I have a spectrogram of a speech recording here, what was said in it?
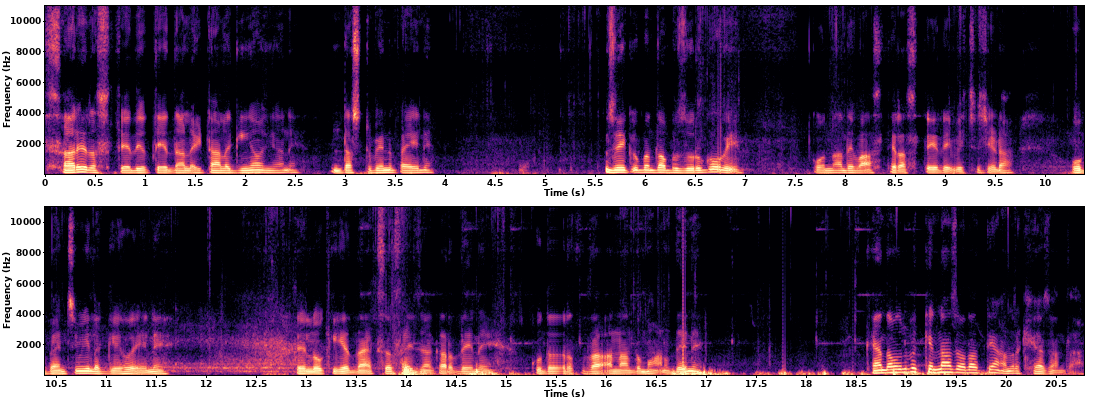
ਸਾਰੇ ਰਸਤੇ ਦੇ ਉੱਤੇ ਇਦਾਂ ਲਾਈਟਾਂ ਲੱਗੀਆਂ ਹੋਈਆਂ ਨੇ। ਡਸਟਬਿਨ ਪਏ ਨੇ। ਜੇ ਕੋਈ ਬੰਦਾ ਬਜ਼ੁਰਗ ਹੋਵੇ, ਉਹਨਾਂ ਦੇ ਵਾਸਤੇ ਰਸਤੇ ਦੇ ਵਿੱਚ ਜਿਹੜਾ ਉਹ ਬੈਂਚ ਵੀ ਲੱਗੇ ਹੋਏ ਨੇ। ਤੇ ਲੋਕੀ ਇਦਾਂ ਐਕਸਰਸਾਈਜ਼ਾਂ ਕਰਦੇ ਨੇ, ਕੁਦਰਤ ਦਾ ਆਨੰਦ ਮਾਣਦੇ ਨੇ। ਕਹਿੰਦਾ ਮਤਲਬ ਕਿੰਨਾ ਜ਼ਿਆਦਾ ਧਿਆਨ ਰੱਖਿਆ ਜਾਂਦਾ।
